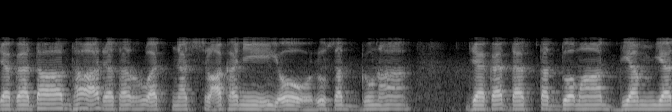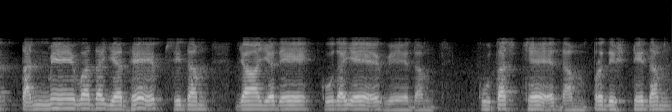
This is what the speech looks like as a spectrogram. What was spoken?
जगदाधारसर्वज्ञश्लाघनीयोरुसद्गुण। जगतस्तद्वमाद्यं यत्तन्मे वद यथेप्सितं जायते कुदये वेदं कुतश्चेदं प्रतिष्ठितं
